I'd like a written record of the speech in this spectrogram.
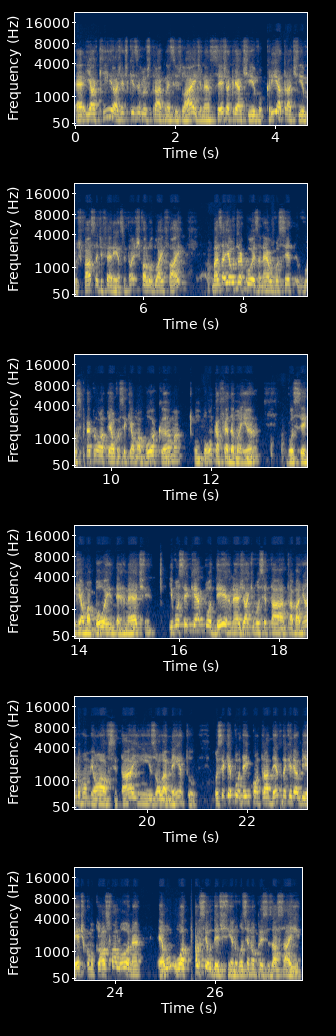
É, e aqui a gente quis ilustrar com esse slide, né? Seja criativo, crie atrativos, faça a diferença. Então a gente falou do Wi-Fi, mas aí é outra coisa, né? Você, você vai para um hotel, você quer uma boa cama, um bom café da manhã, você quer uma boa internet, e você quer poder, né, já que você está trabalhando home office, está em isolamento, você quer poder encontrar dentro daquele ambiente, como o Klaus falou, né? É o, o hotel seu destino, você não precisar sair.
